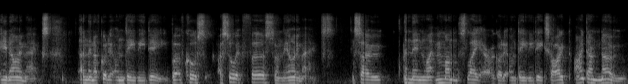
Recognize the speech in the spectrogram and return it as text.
in IMAX, and then I've got it on DVD. But of course, I saw it first on the IMAX. So and then like months later, I got it on DVD. So I I don't know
